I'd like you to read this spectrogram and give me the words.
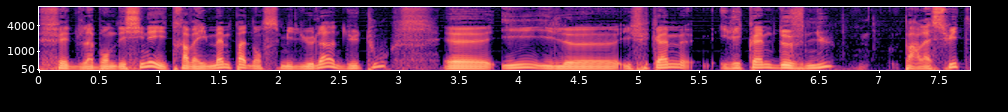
fait de la bande dessinée. Il travaille même pas dans ce milieu-là du tout. Il, il est quand même devenu par la suite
